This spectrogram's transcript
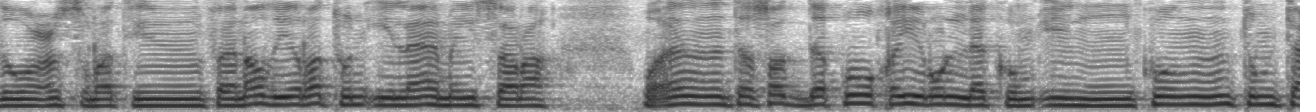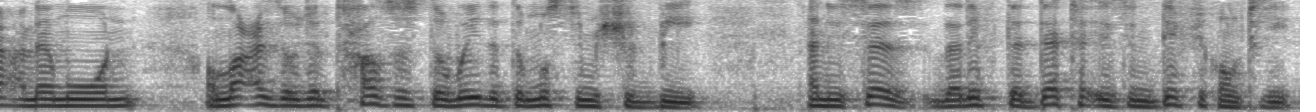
ذُو عُسْرَةٍ فَنَظِرَةٌ إِلَى مَيْسَرَةٍ وأن تصدقوا خير لكم إن كنتم تعلمون Allah Azza wa tells us the way that the Muslim should be. And he says that if the debtor is in difficulty,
